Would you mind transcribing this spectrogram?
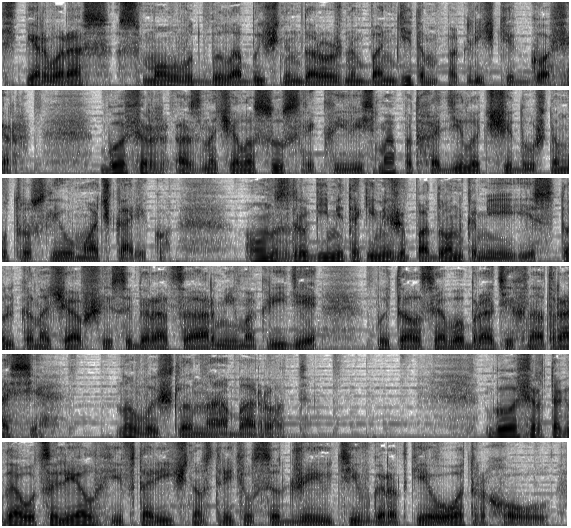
в первый раз Смолвуд был обычным дорожным бандитом по кличке Гофер. Гофер означало «суслик» и весьма подходило к тщедушному трусливому очкарику. Он с другими такими же подонками из только начавшей собираться армии Макриди пытался обобрать их на трассе, но вышло наоборот. Гофер тогда уцелел и вторично встретился Джею Ти в городке Уотерхоул –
